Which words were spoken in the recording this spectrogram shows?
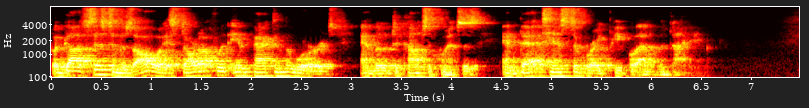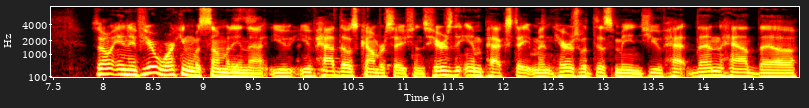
But God's system is always start off with impact in the words and move to consequences. And that tends to break people out of the dynamic. So, and if you're working with somebody in that, you you've had those conversations. Here's the impact statement. Here's what this means. You've had then had the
